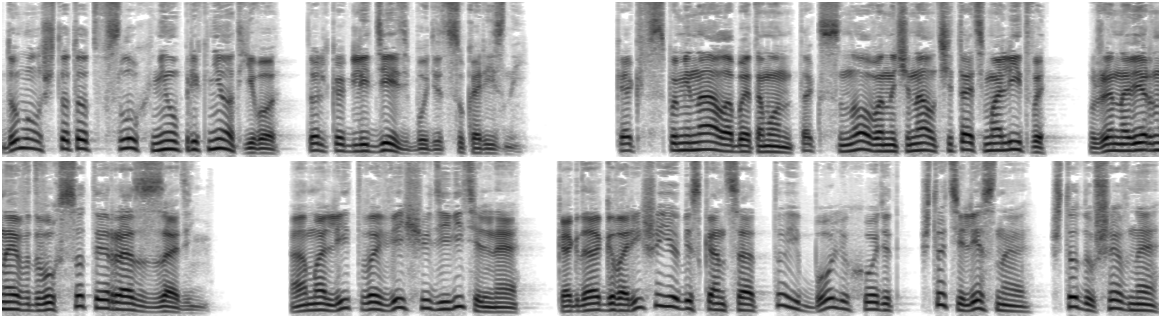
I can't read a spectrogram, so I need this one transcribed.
Думал, что тот вслух не упрекнет его, только глядеть будет сукоризный. Как вспоминал об этом он, так снова начинал читать молитвы, уже, наверное, в двухсотый раз за день. А молитва — вещь удивительная. Когда говоришь ее без конца, то и боль уходит, что телесная, что душевная,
